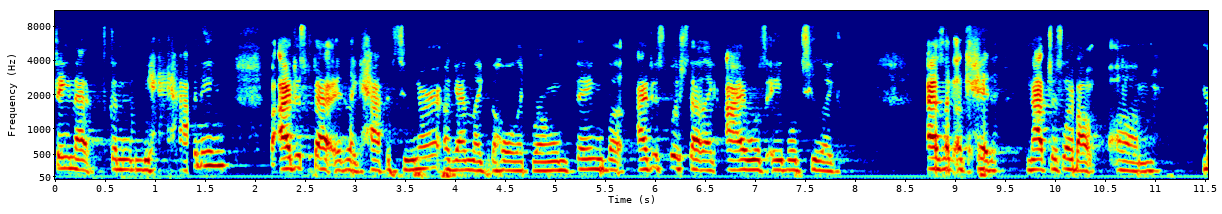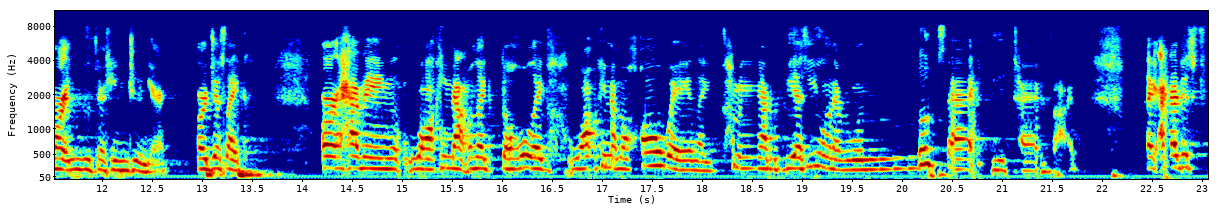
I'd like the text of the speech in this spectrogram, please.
thing that's gonna be happening. But I just that it like happened sooner. Again, like the whole like Rome thing. But I just wish that like I was able to like as like a kid, not just learn about um Martin Luther King Jr. or just like or having walking down like the whole like walking down the hallway and like coming out of BSU and everyone looks at you type vibe like I just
